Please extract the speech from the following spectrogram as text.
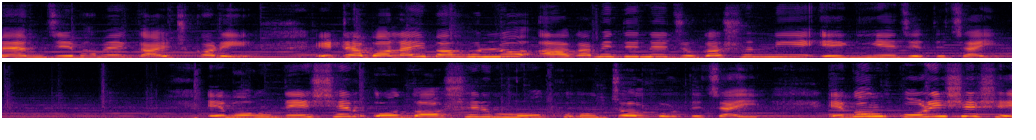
ম্যাম যেভাবে গাইড করে, এটা বলাই বাহুল্য আগামী দিনে যোগাসন নিয়ে এগিয়ে যেতে চাই এবং দেশের ও দশের মুখ উজ্জ্বল করতে চাই এবং পরিশেষে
